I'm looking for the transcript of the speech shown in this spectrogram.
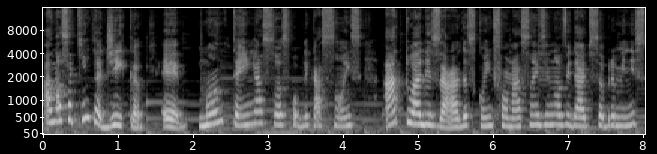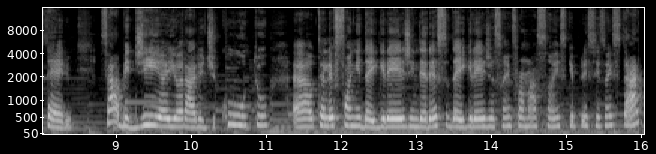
A nossa quinta dica é mantenha as suas publicações atualizadas com informações e novidades sobre o ministério. Sabe, dia e horário de culto, uh, o telefone da igreja, endereço da igreja, são informações que precisam estar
